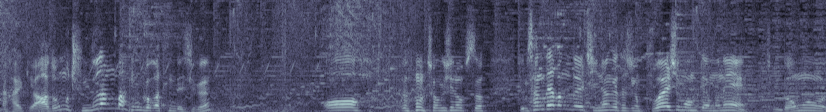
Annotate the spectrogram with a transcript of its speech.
나 갈게요. 아 너무 중구난방인 것 같은데 지금. 어 너무 정신없어. 지금 상대방들 진영에서 지금 부활 신공 때문에 지금 너무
